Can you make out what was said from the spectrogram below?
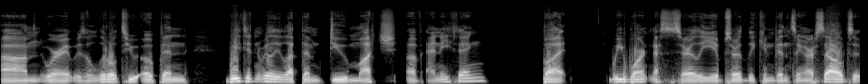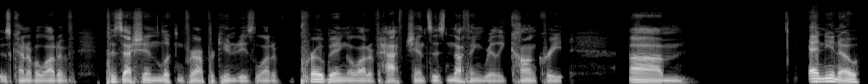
um, where it was a little too open. We didn't really let them do much of anything, but we weren't necessarily absurdly convincing ourselves. It was kind of a lot of possession, looking for opportunities, a lot of probing, a lot of half chances, nothing really concrete. Um, and, you know,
